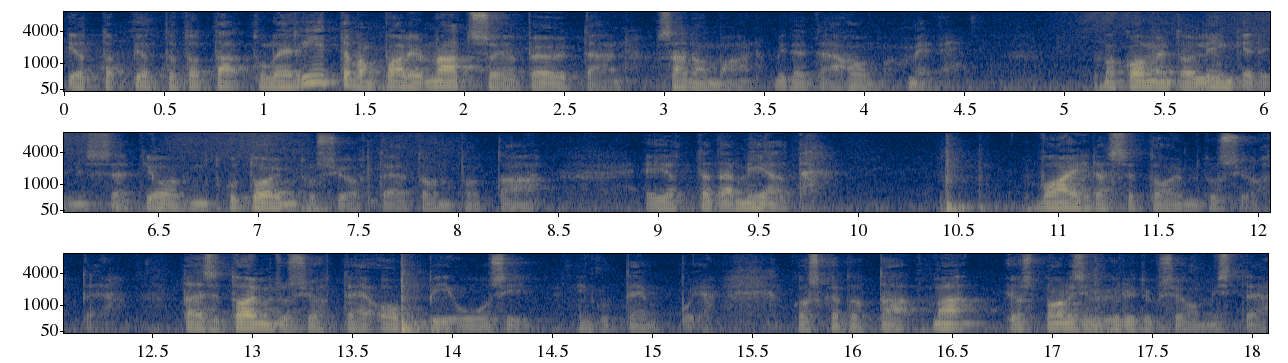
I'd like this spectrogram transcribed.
Jotta, jotta tota, tulee riittävän paljon natsoja pöytään sanomaan, miten tämä homma menee. Mä kommentoin LinkedInissä, että joo, mutta kun toimitusjohtajat on, tota, ei ole tätä mieltä, vaihda se toimitusjohtaja tai se toimitusjohtaja oppii uusia niin kuin, temppuja. Koska tota, mä, jos mä olisin yrityksen omistaja,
